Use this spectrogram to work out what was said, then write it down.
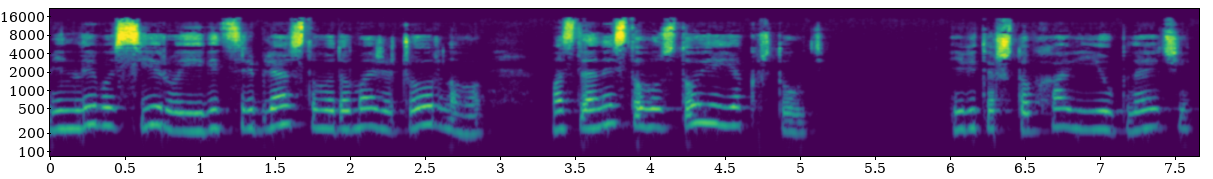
Мінливо сірої, від сріблястого до майже чорного, маслянистого стої, як ртуть. І вітер штовхав її у плечі,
